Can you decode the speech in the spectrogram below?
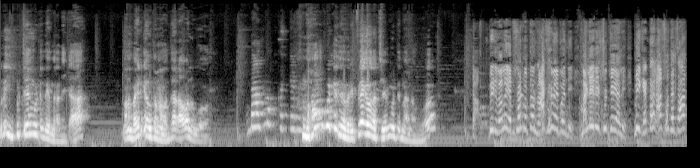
ఒరేయ్, ఇప్పుడు చేయకుంటుంది నీక మనం బయటకు వెళ్తున్నావు వద్దా? రావా నువ్వు? బాగు కొట్టింది. ఇప్పుడే కదా చేయకుంటుందా నువ్వు? వీడి వల్ల ఎపిసోడ్ మొత్తం నాశనం అయిపోయింది. మళ్ళీ రిసీవ్ చేయాలి. మీకు ఎంత లాస్ అవుతుంది సార్?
